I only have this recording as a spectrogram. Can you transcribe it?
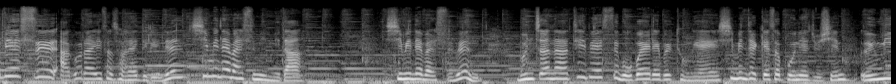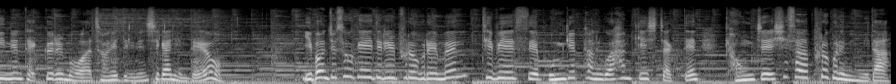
TBS 아고라에서 전해드리는 시민의 말씀입니다. 시민의 말씀은 문자나 TBS 모바일 앱을 통해 시민들께서 보내주신 의미 있는 댓글을 모아 전해드리는 시간인데요. 이번 주 소개해드릴 프로그램은 TBS의 봄 개편과 함께 시작된 경제 시사 프로그램입니다.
